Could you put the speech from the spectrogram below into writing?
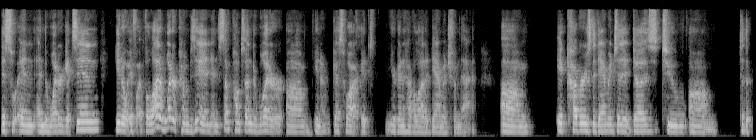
This and and the water gets in. You know, if if a lot of water comes in and sump pump's underwater, um, you know, guess what? It's you're going to have a lot of damage from that. Um, it covers the damage that it does to um, to the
